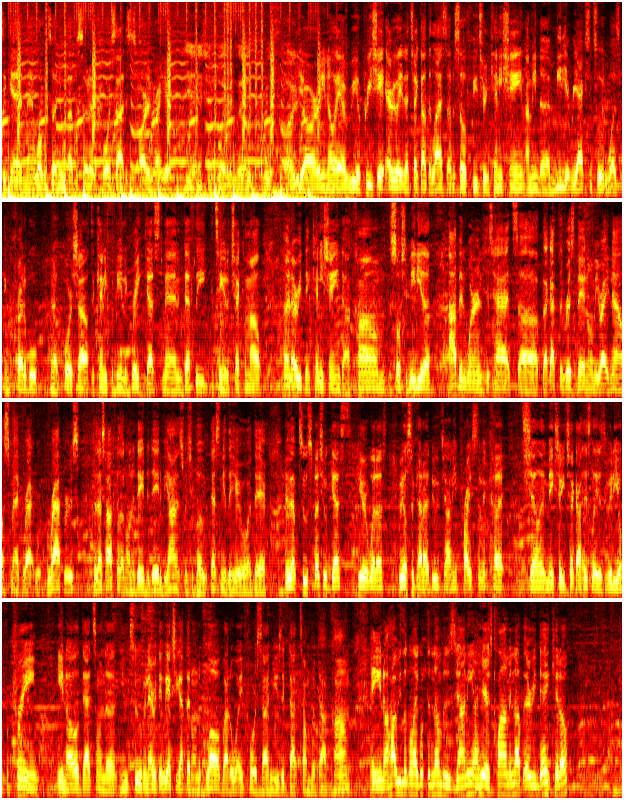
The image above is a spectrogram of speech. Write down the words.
back at it once again, man. Welcome to a new episode of the Four Side. This is Arden right here. Yeah, and it's your boy Will. You already know. Hey, we appreciate everybody that checked out the last episode featuring Kenny Shane. I mean, the immediate reaction to it was incredible. And of course, shout out to Kenny for being a great guest, man. And definitely continue to check him out and everything. KennyShane.com, the social media. I've been wearing his hats. Uh, I got the wristband on me right now, smack rap, rappers, because that's how I feel like on a day to day, to be honest with you. But that's neither here or there. And we have two special guests here with us. We also got our dude Johnny Price in the cut, chilling. Make sure you check out his latest video for Cream. You know, that's on the YouTube and everything. We actually got that on the blog, by the way, foursidemusic.tumblr.com. And, you know, how are we looking like with the numbers, Johnny? I hear it's climbing up every day, kiddo.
